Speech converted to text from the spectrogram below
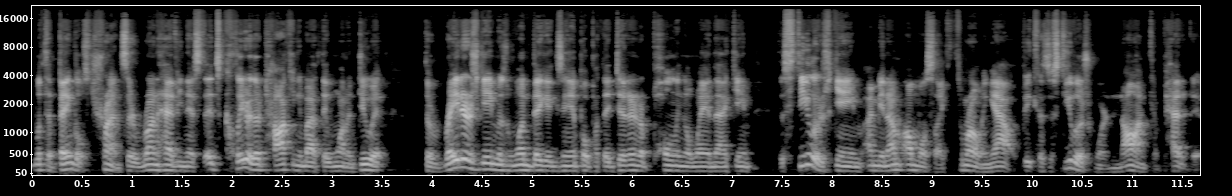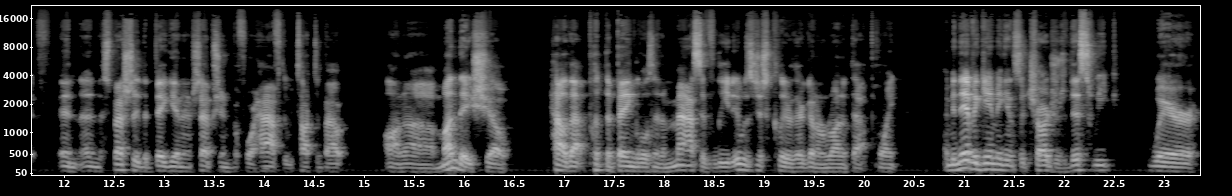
with the Bengals trends, their run heaviness, it's clear they're talking about they want to do it. The Raiders game is one big example, but they did end up pulling away in that game. The Steelers game, I mean, I'm almost like throwing out because the Steelers were non-competitive, and, and especially the big interception before half that we talked about on uh, Monday's show, how that put the Bengals in a massive lead. It was just clear they're going to run at that point. I mean, they have a game against the Chargers this week where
